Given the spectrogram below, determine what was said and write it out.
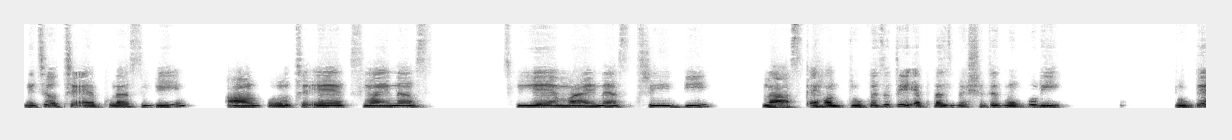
নিচে হচ্ছে এ প্লাস বি আর উপর হচ্ছে X minus three A minus three B plus এখন টু কে যদি এ প্লাস বি এর সাথে গুণ করি টু কে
